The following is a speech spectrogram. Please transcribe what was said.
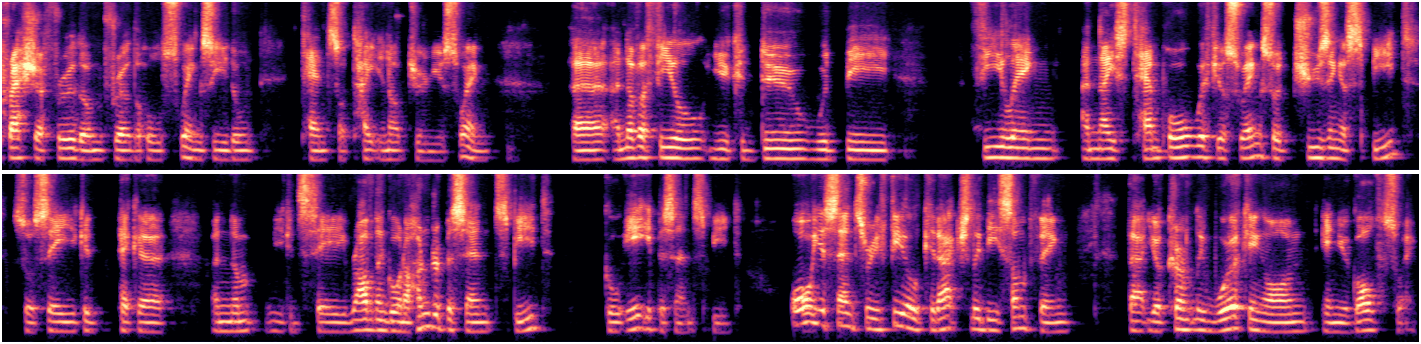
pressure through them throughout the whole swing so you don't tense or tighten up during your swing. Uh, another feel you could do would be feeling a nice tempo with your swing. So choosing a speed. So say you could pick a, a num you could say rather than going 100% speed, go 80% speed or your sensory field could actually be something that you're currently working on in your golf swing.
